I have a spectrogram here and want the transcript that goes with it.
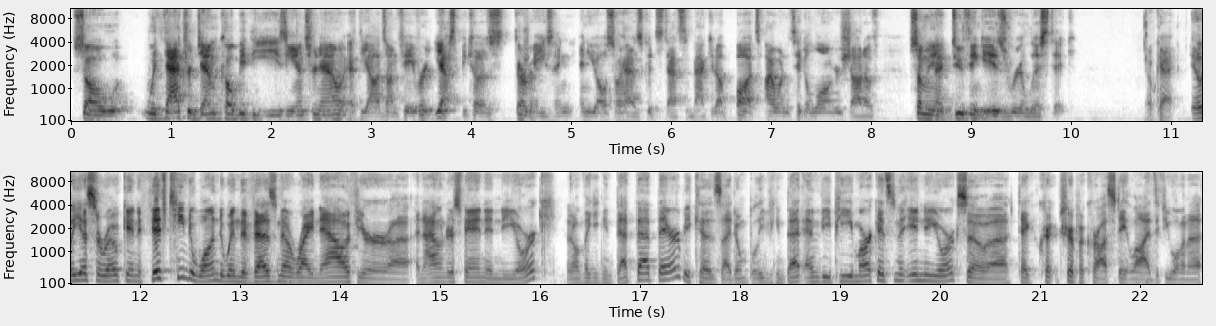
So with Thatcher Demko be the easy answer now at the odds on favorite? Yes, because they're sure. amazing and he also has good stats to back it up. But I want to take a longer shot of something I do think is realistic. Okay. Ilya Sorokin, 15 to 1 to win the Vezina right now. If you're uh, an Islanders fan in New York, I don't think you can bet that there because I don't believe you can bet MVP markets in, in New York. So uh, take a trip across state lines if you want to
